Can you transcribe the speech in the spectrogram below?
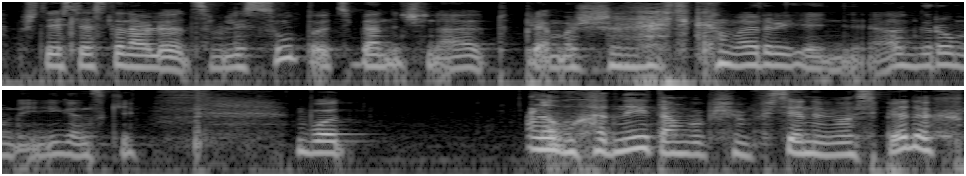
Потому что если останавливаться в лесу, то тебя начинают прямо жрать комары, они огромные, гигантские. Вот. Но выходные там, в общем, все на велосипедах.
